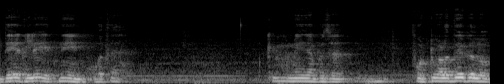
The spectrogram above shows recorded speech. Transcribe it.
देख ले इतनी बहुत है। क्यों नहीं जब फ़ोटो वाला देख लो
